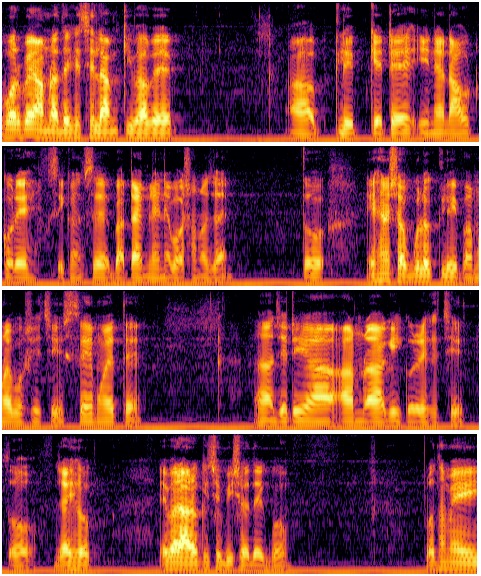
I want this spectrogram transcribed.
পর্বে আমরা দেখেছিলাম কীভাবে ক্লিপ কেটে ইন অ্যান্ড আউট করে সিকোয়েন্সে বা টাইমলাইনে বসানো যায়। তো এখানে সবগুলো ক্লিপ আমরা বসিয়েছি সেম ওয়েতে যেটি আমরা আগেই করে রেখেছি। তো যাই হোক, এবার আরও কিছু বিষয় দেখব। প্রথমে এই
